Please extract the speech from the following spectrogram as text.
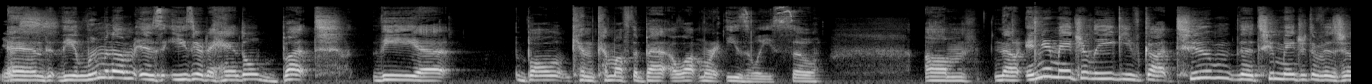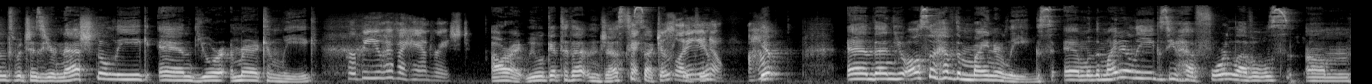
yes. and the aluminum is easier to handle, but the uh, ball can come off the bat a lot more easily. So um, now, in your major league, you've got two the two major divisions, which is your National League and your American League. Herbie, you have a hand raised. All right, we will get to that in just okay, a second. Just letting Thank you, know. Uh-huh. Yep. And then you also have the minor leagues, and with the minor leagues, you have four levels. Um,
